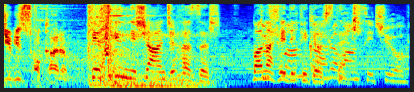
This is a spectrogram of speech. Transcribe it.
Gibi sokarım. Keskin nişancı hazır. Bana Düşman hedefi kahraman göster. seçiyor.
